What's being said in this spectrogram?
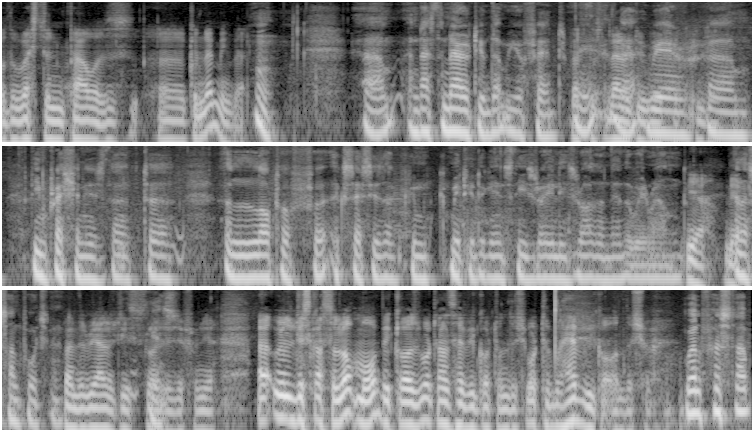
or the Western powers uh, condemning that. Um, and that's the narrative that we are fed, That's the narrative we are where fed, um, the impression is that uh, a lot of uh, excesses are com- committed against the Israelis rather than the other way around. Yeah, yeah. And that's unfortunate. When the reality is slightly Yes. different, yeah. Uh, we'll discuss a lot more because what else have we got on the show? What have we got on the show? Well, first up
